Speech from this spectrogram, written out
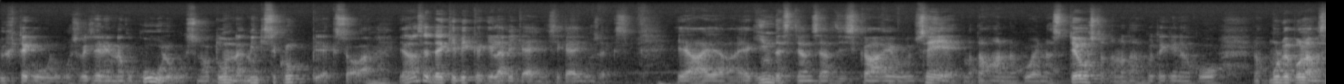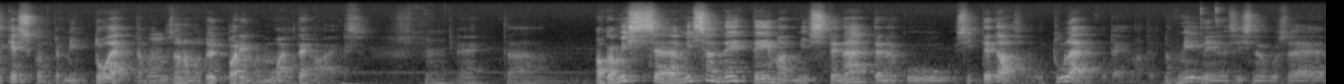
ühtekuuluvus või selline nagu kuuluvus, no tunne mingisse gruppi, eks ole mm. -hmm. ja no see tekib ikkagi läbikäimise käigus, eks ja, ja, ja kindlasti on seal siis ka ju see, et ma tahan nagu ennast teostada, ma tahan kuidagi nagu. noh, mul peab olema see keskkond peab mind toetama mm, -hmm. et ma mhm. saan oma tööd parimal moel teha, eks mm. -hmm. et äh, aga mis, mis on need teemad, mis te näete nagu siit edasi nagu tuleviku teemad, et noh, milline siis nagu see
